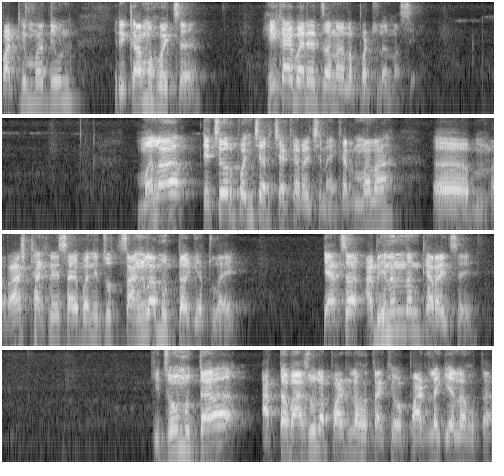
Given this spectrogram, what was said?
पाठिंबा देऊन रिकामं व्हायचं हे काय बऱ्याच जणाला पटलं नसेल. मला त्याच्यावर पण चर्चा करायची नाही कारण मला राज ठाकरे साहेबांनी जो चांगला मुद्दा घेतला आहे त्याचं अभिनंदन करायचं आहे की जो मुद्दा आत्ता बाजूला पाडला होता किंवा पाडला गेला होता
